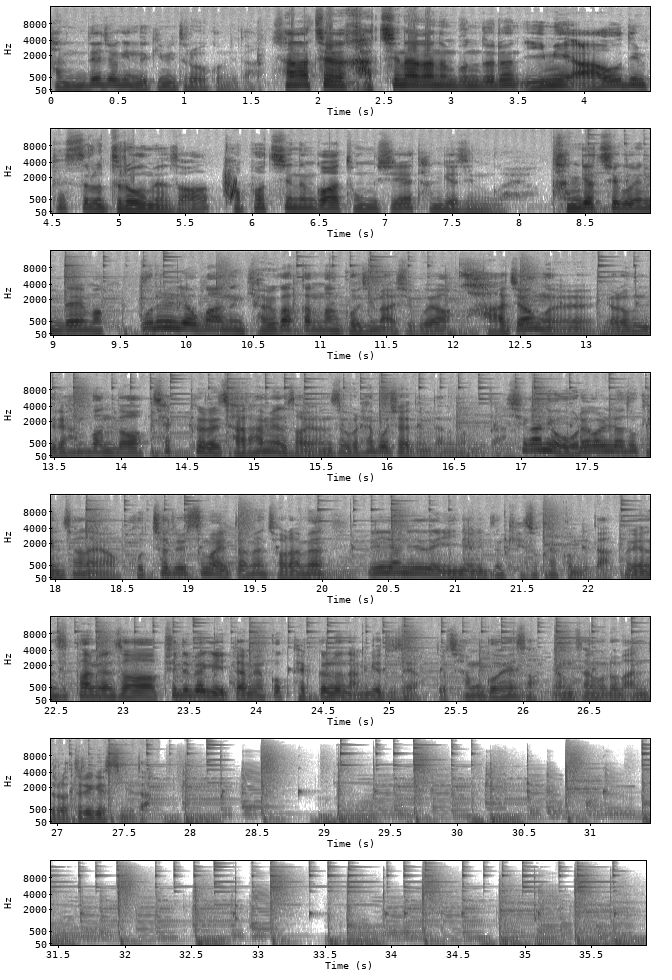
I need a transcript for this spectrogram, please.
반대적인 느낌이 들어올 겁니다. 상하체가 같이 나가는 분들은 이미 아웃인 패스로 들어오면서 덮어치는 것과 동시에 당겨지는 거예요. 당겨치고 있는데 막 뿌리려고 하는 결과값만 보지 마시고요. 과정을 여러분들이 한 번 더 체크를 잘 하면서 연습을 해보셔야 된다는 겁니다. 시간이 오래 걸려도 괜찮아요. 고쳐질 수만 있다면 저라면 1년이든 2년이든 계속 할 겁니다. 연습하면서 피드백이 있다면 꼭 댓글로 남겨주세요. 또 참고해서 영상으로 만들어 드리겠습니다.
